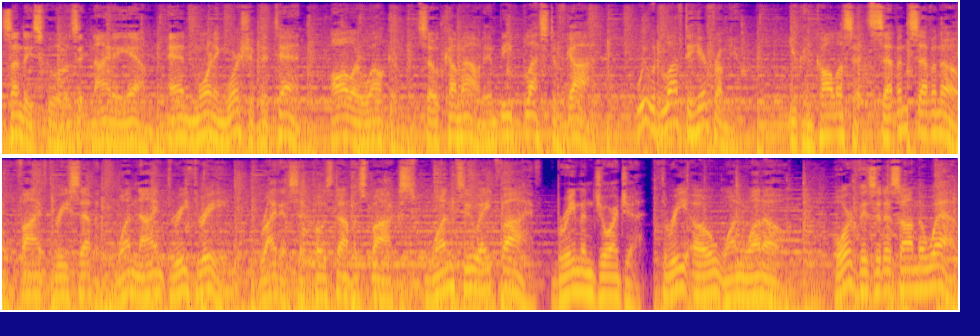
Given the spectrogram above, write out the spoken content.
Sunday school is at 9 a.m. and morning worship at 10. All are welcome, so come out and be blessed of God. We would love to hear from you. You can call us at 770-537-1933. Write us at Post Office Box 1285, Bremen, Georgia 30110. Or visit us on the web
